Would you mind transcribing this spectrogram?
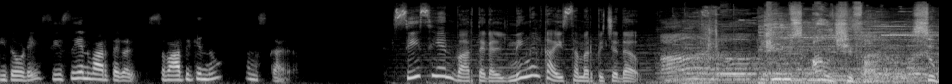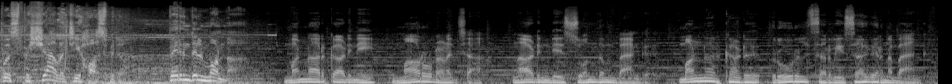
ഇതോടെ സി സി എൻ വാർത്തകൾ സമാപിക്കുന്നു. നമസ്കാരം. സി സി എൻ വാർത്തകൾ നിങ്ങൾക്കായി സമർപ്പിച്ചത് സൂപ്പർ സ്പെഷ്യാലിറ്റി ഹോസ്പിറ്റൽ പെരിന്തൽമണ്ണ. മണ്ണാർക്കാടിനെ മാറോടണച്ച നാടിന്റെ സ്വന്തം ബാങ്ക്. മണ്ണാർക്കാട് റൂറൽ സർവീസ് സഹകരണ ബാങ്ക്.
